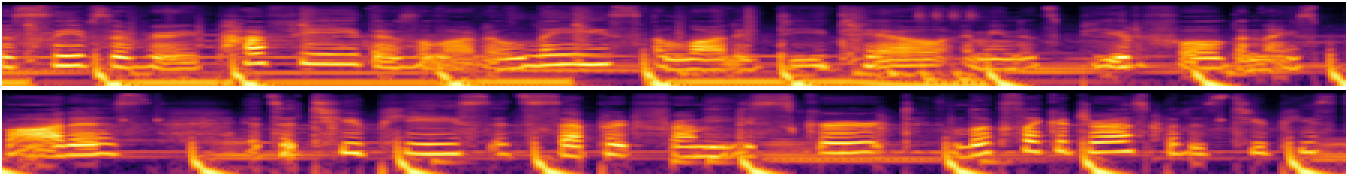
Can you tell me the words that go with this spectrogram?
The sleeves are very puffy, there's a lot of lace, a lot of detail. I mean, it's beautiful, the nice bodice. It's a two-piece, it's separate from the skirt. It looks like a dress, but it's two-piece.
